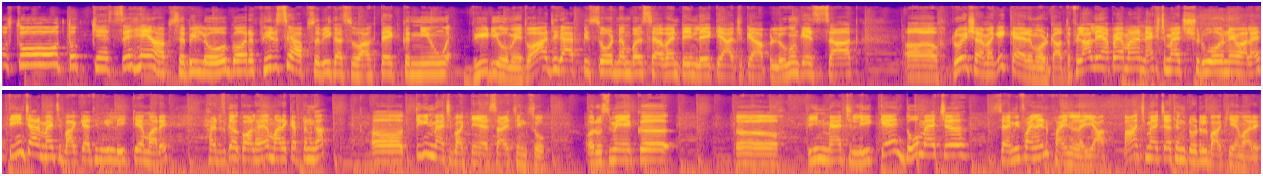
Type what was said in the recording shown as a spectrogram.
दोस्तों तो कैसे हैं आप सभी लोग? और फिर से आप सभी का स्वागत है एक न्यू वीडियो में। तो आज का एपिसोड नंबर 17 लेके आ चुके हैं आप लोगों के साथ रोहित शर्मा के कैरम मोड का। तो फ़िलहाल यहाँ पे हमारा नेक्स्ट मैच शुरू होने वाला है। तीन चार मैच बाकी आई थिंक लीग के हमारे हेड्स का कॉल है हमारे कैप्टन का। आ, तीन मैच बाकी हैं आई थिंक सो और उसमें एक आ, तीन मैच लीग के दो मैच सेमीफाइनल एंड फाइनल है या पाँच मैच आई थिंक टोटल बाकी है हमारे।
